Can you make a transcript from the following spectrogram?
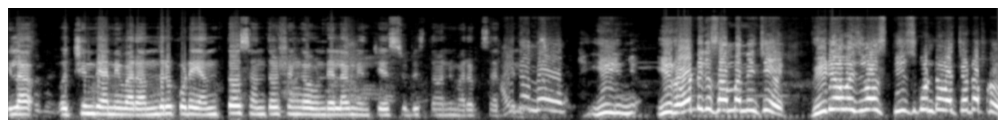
ఇలా వచ్చింది అని వారందరూ కూడా ఎంతో సంతోషంగా ఉండేలా మేము చేసి చూపిస్తామని మరొకసారి అయితే మేము ఈ ఈ రోడ్డుకి సంబంధించి వీడియో విజువల్స్ తీసుకుంటూ వచ్చేటప్పుడు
